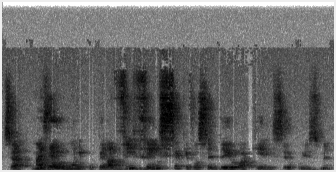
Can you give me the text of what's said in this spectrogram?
certo? mas é único pela vivência que você deu àquele seu conhecimento.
